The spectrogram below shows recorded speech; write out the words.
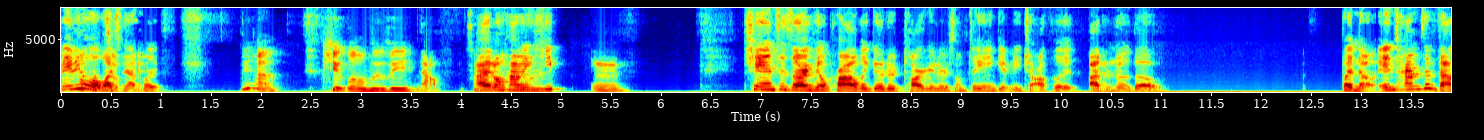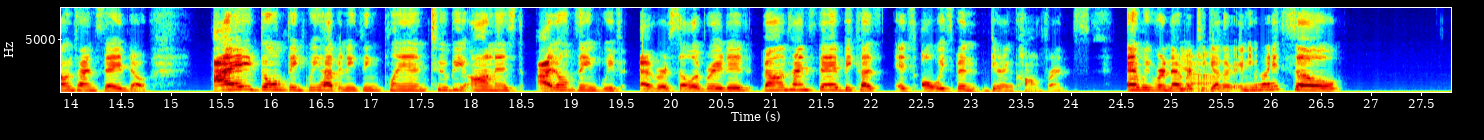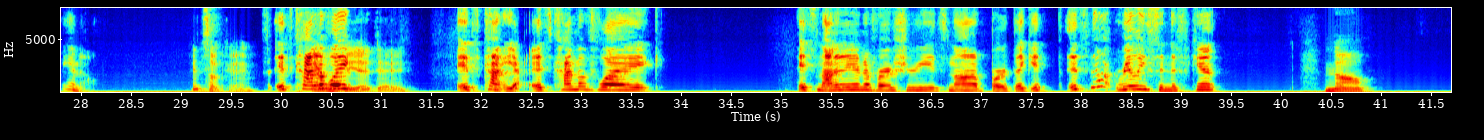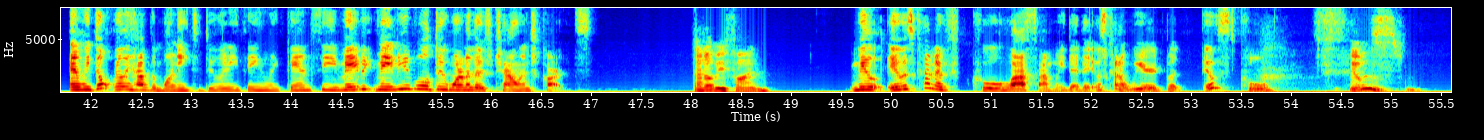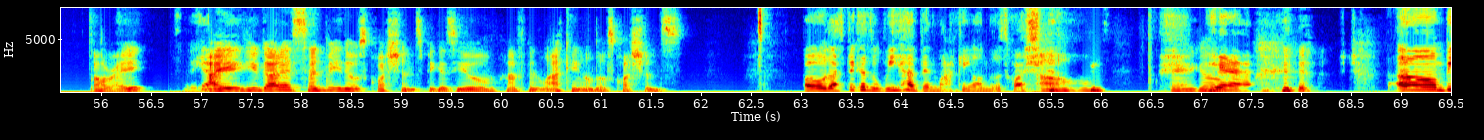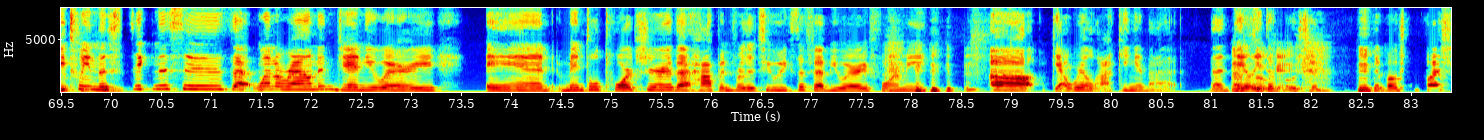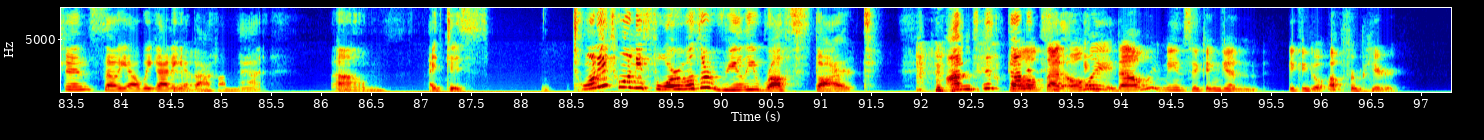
maybe Oh, we'll watch okay. Netflix. Yeah. Cute little movie. No, Some I don't have any. He, mm. Chances are he'll probably go to Target or something and get me chocolate. I don't know though. But no, in terms of Valentine's Day, no. I don't think we have anything planned. To be honest, I don't think we've ever celebrated Valentine's Day because it's always been during conference. And we were never Yeah. together anyway, so you know. It's okay. It's kind there of like a day. it's kind yeah it's kind of like it's not an anniversary it's not a birth like it it's not really significant No. and we don't really have the money to do anything like fancy maybe maybe we'll do one of those challenge cards That'll be fun. we it was kind of cool last time we did it it was kind of weird but it was cool It was all right. So, yeah I you gotta send me those questions because you have been lacking on those questions. Oh that's because we have been lacking on those questions Oh, there you go. yeah Um, between the sicknesses that went around in January and mental torture that happened for the two weeks of February for me, uh, yeah, we're lacking in that that That's daily okay. devotion devotion questions. So yeah, we got to get back on that. Um, I just 2024 was a really rough start. I'm just gonna well, that only that only means it can get it can go up from here.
